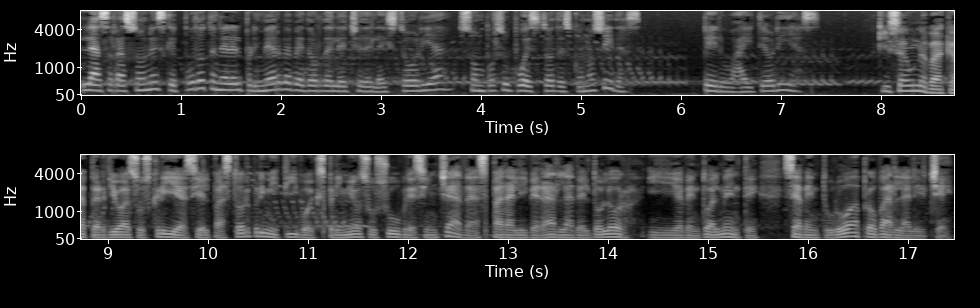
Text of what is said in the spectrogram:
Las razones que pudo tener el primer bebedor de leche de la historia son por supuesto desconocidas, pero hay teorías. Quizá una vaca perdió a sus crías y el pastor primitivo exprimió sus ubres hinchadas para liberarla del dolor y, eventualmente, se aventuró a probar la leche.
